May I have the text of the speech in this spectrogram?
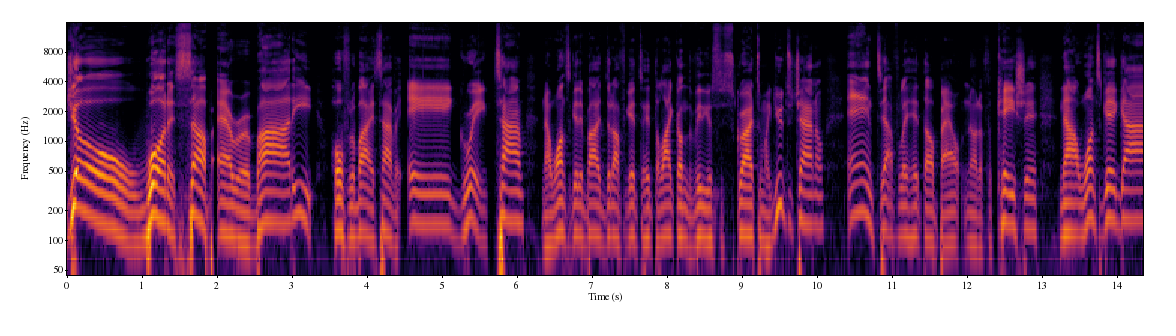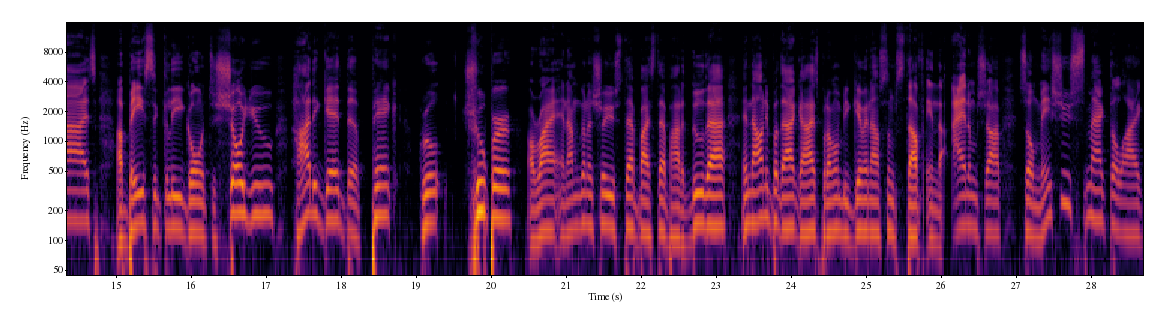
Yo, what is up, everybody? Hopefully, guys having a great time. Now, once again, everybody, do not forget to hit the like on the video, subscribe to my YouTube channel, and definitely hit the bell notification. Now, once again, guys, I'm basically going to show you how to get the pink Ghoul Trooper all right? And i'm gonna show you step by step how to do that. And not only for that guys but i'm gonna be giving out some stuff in the item shop. So make sure you smack the like.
